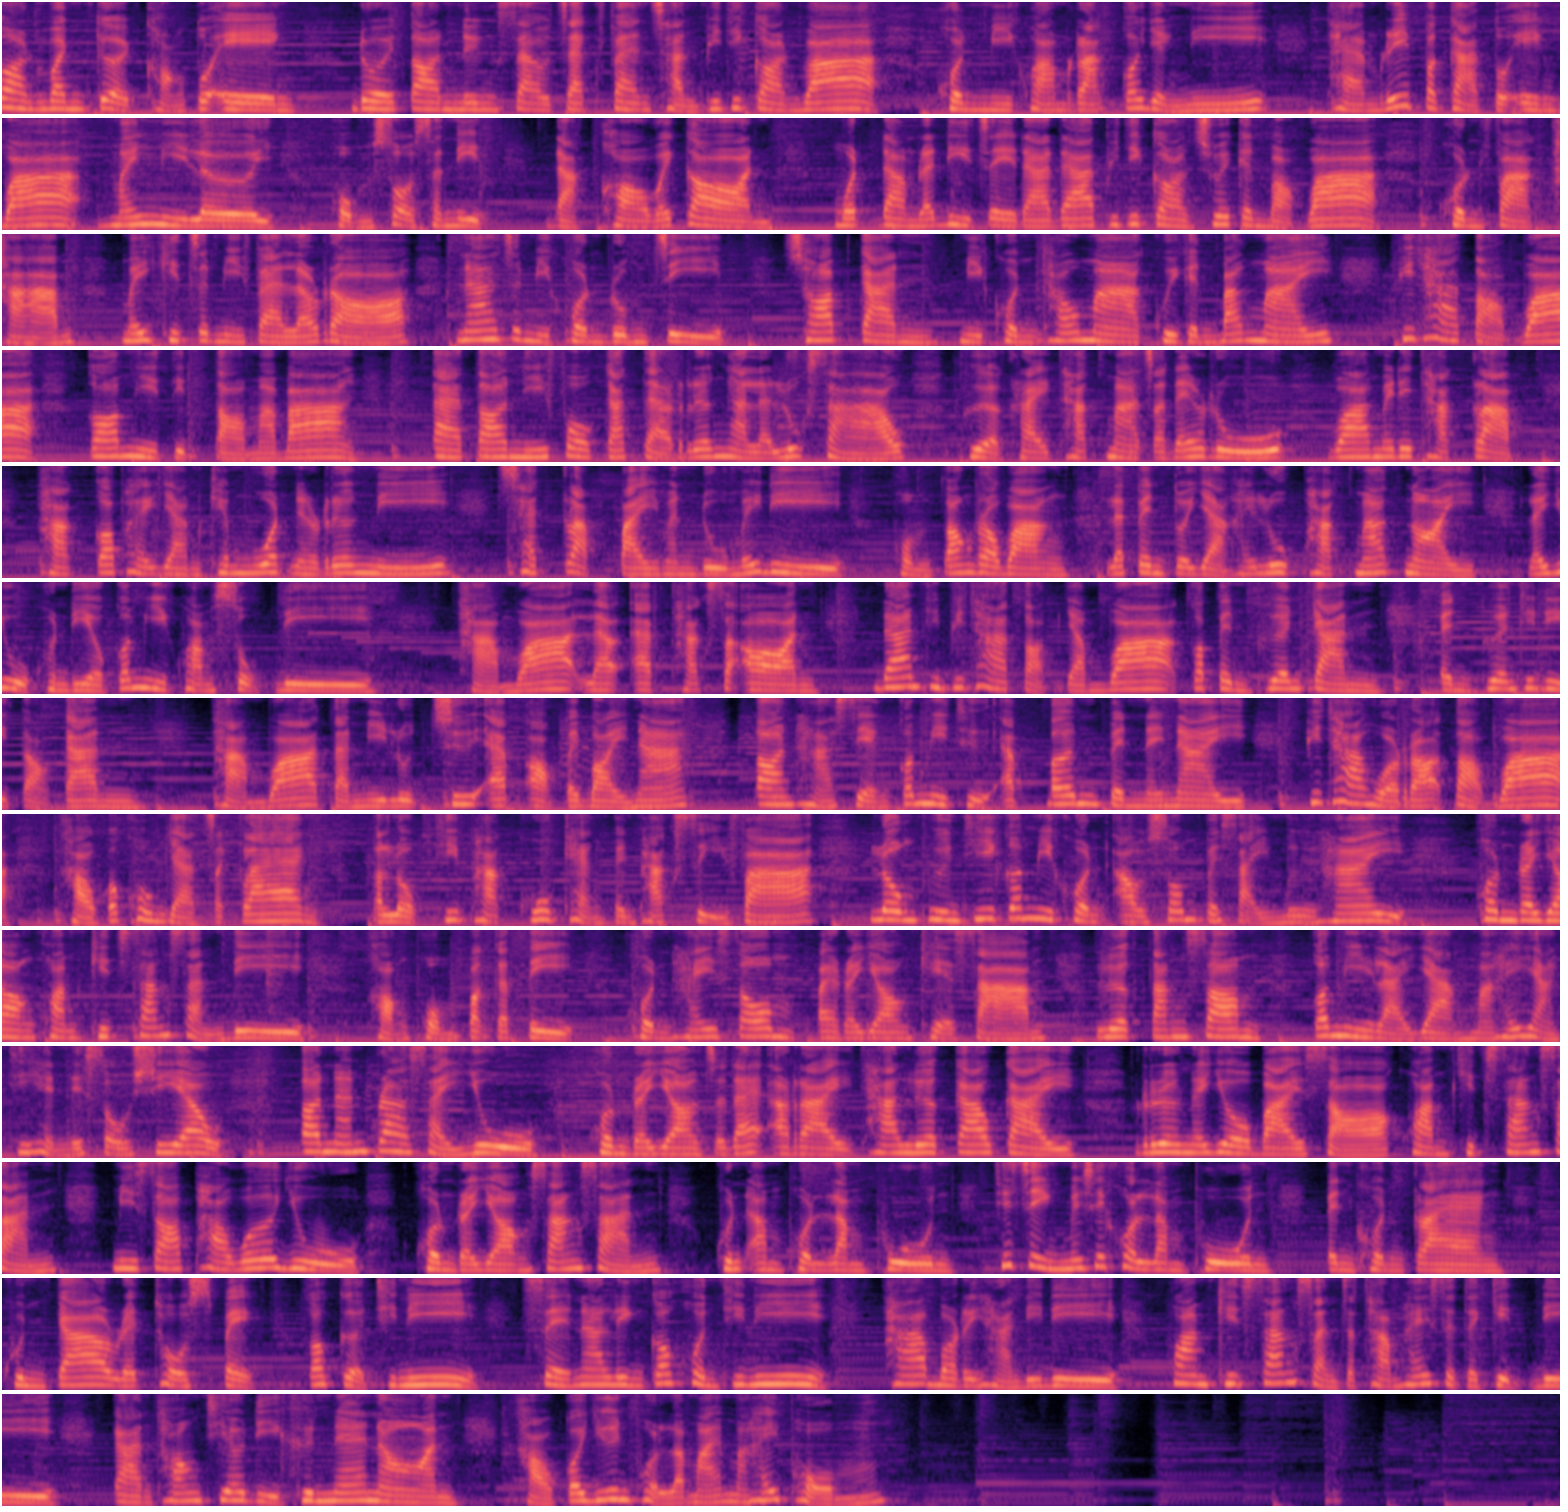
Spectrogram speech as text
ก่อนวันเกิดของตัวเอง โดยตอนหนึ่งแซวแจ็คแฟนฉันพิธีกรว่า คนมีความรักก็อย่างนี้ แถมรีบประกาศตัวเองว่าไม่มีเลย ผมโสดสนิท ดักคอไว้ก่อน มดดำและดีเจดาดาพิธีกรช่วยกันบอกว่า คนฝากถามไม่คิดจะมีแฟนแล้วหรอ น่าจะมีคนรุมจีบ ชอบกันมีคนเข้ามาคุยกันบ้างไหมพิธาตอบว่าก็มีติดต่อมาบ้าง แต่ตอนนี้โฟกัสแต่เรื่องงานและลูกสาวเผื่อใครทักมาจะได้รู้ว่าไม่ได้ทักกลับ พักก็พยายามเข้มงวดในเรื่องนี้แชทกลับไปมันดูไม่ดี ผมต้องระวังและเป็นตัวอย่างให้ลูกพักมากหน่อย และอยู่คนเดียวก็มีความสุขดีถามว่าแล้วแอปทักษออน ด้านทิมพิธาตอบย้ำว่าก็เป็นเพื่อนกัน เป็นเพื่อนที่ดีต่อกัน ถามว่าแต่มีหลุดชื่อแอปออกไปบ่อยนะ ตอนหาเสียงก็มีถือแอปเปิลเป็นในในๆพิธาหัวเราะตอบว่า เขาก็คงอยากจะแกล้ง ตลกที่พักคู่แข่งเป็นพักสีฟ้า ลงพื้นที่ก็มีคนเอาส้มไปใส่มือให้ คนระยองความคิดสร้างสรรค์ดี ของผมปกติ คนให้ส้มไประยองเขต3เลือกตั้งซ่อม ก็มีหลายอย่างมาให้อย่างที่เห็นในโซเชียล ตอนนั้นปราศัยอยู่ คนระยองจะได้อะไรถ้าเลือกก้าวไกล เรื่องนโยบายสอความคิดสร้างสรรค์ มีซอฟต์พาวเวอร์อยู่ คนระยองสร้างสรรค์ คุณอัมพลลำพูน ที่จริงไม่ใช่คนลำพูน เป็นคนแกลง คุณก้าวเรโทสเปกก็เกิดที่นี่ เสนาลิงก็คนที่นี่ ถ้าบริหารดีๆ ความคิดสร้างสรรค์จะทำให้เศรษฐกิจดี การท่องเที่ยวดีขึ้นแน่นอน เขาก็ยื่นผลไม้มาให้ผม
